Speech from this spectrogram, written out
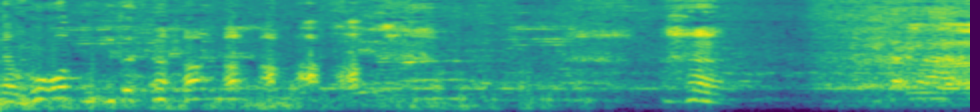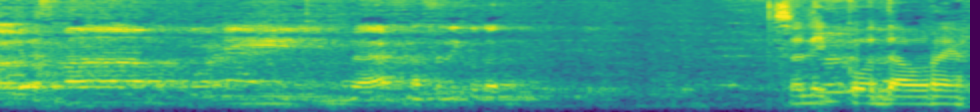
Nabuot. Yes, ma'am. Good morning. Ref, nasa likod ano? Sa likod daw, ref.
